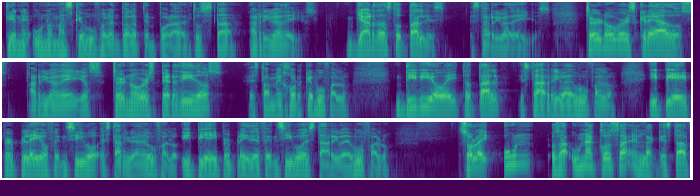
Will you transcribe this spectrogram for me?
tiene uno más que Buffalo en toda la temporada, entonces está arriba de ellos. Yardas totales, está arriba de ellos. Turnovers creados, arriba de ellos. Turnovers perdidos, está mejor que Buffalo. DVOA total está arriba de Buffalo. EPA per play ofensivo está arriba de Buffalo. EPA per play defensivo está arriba de Buffalo. Solo hay un, o sea, una cosa en la que está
